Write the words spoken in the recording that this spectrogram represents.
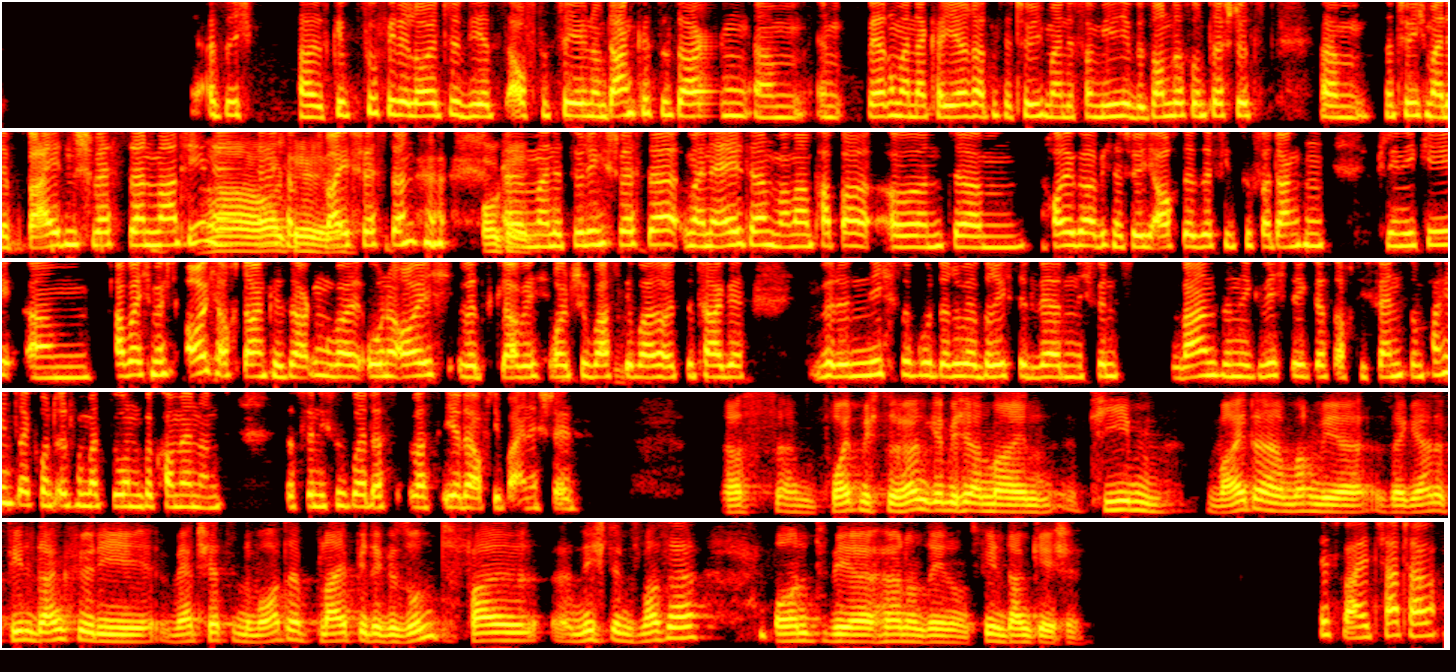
Also ich Also es gibt zu viele Leute, die jetzt aufzuzählen und Danke zu sagen. Ähm, während meiner Karriere hat mich natürlich meine Familie besonders unterstützt. Ähm, natürlich meine beiden Schwestern, Martin. Ah, okay, ich habe zwei ja. Schwestern. Okay. Ähm, meine Zwillingsschwester, meine Eltern, Mama und Papa. Und ähm, Holger habe ich natürlich auch sehr, sehr viel zu verdanken, Kliniki. Ähm, aber ich möchte euch auch Danke sagen, weil ohne euch wird es, glaube ich, Rollschuhbasketball heutzutage würde nicht so gut darüber berichtet werden. Ich finde es wahnsinnig wichtig, dass auch die Fans so ein paar Hintergrundinformationen bekommen und das finde ich super, dass, was ihr da auf die Beine stellt. Das ähm, freut mich zu hören, gebe ich an mein Team weiter, machen wir sehr gerne. Vielen Dank für die wertschätzenden Worte. Bleib bitte gesund, fall äh, nicht ins Wasser und wir hören und sehen uns. Vielen Dank, Gesche. Bis bald. Ciao, ciao.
